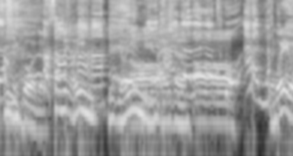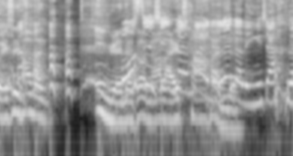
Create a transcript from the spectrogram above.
啊，剃过的。上面有印 有印女女孩孩的的，那个图案呢、我以为是他们应援的不时候是现在拿来擦的那个林香的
